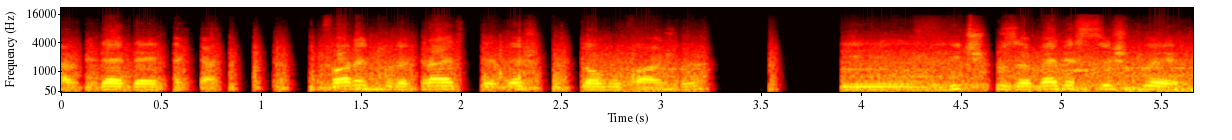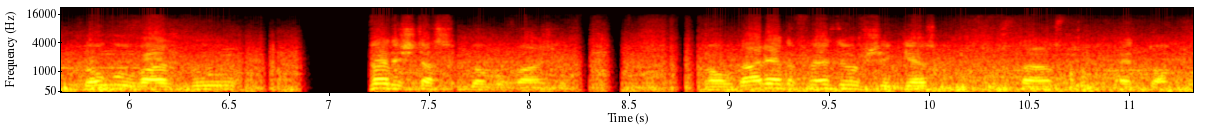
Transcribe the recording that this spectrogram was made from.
Ами не, не е така. Отварянето на границата е нещо много важно. И лично за мен също е много важно. Две неща са много важни. България да влезе в шенгенското пространство е тото,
